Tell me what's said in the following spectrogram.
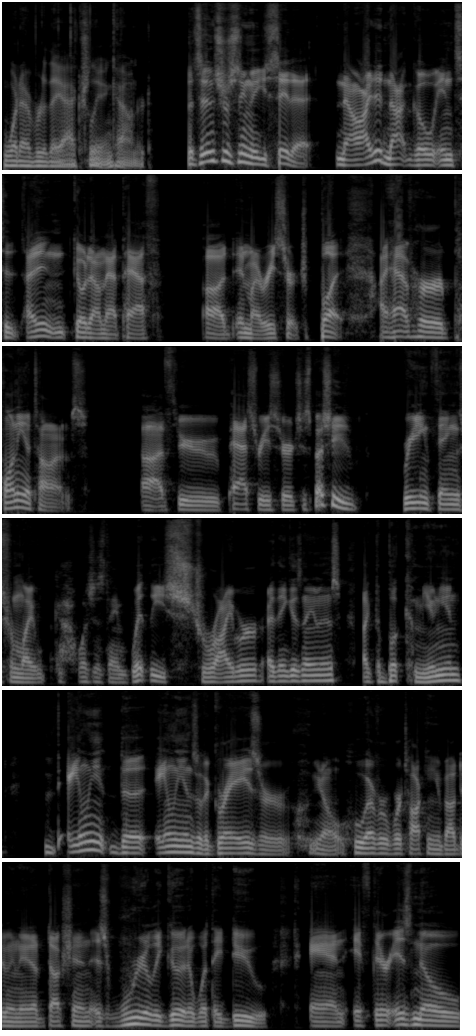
whatever they actually encountered. It's interesting that you say that. Now, I did not go into. I didn't go down that path uh, in my research, but I have heard plenty of times uh, through past research, especially reading things from like God, what's his name, Whitley Strieber, I think his name is, like the book Communion. The alien, the aliens or the Greys or you know whoever we're talking about doing an abduction is really good at what they do, and if there is no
